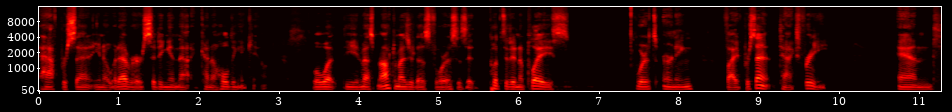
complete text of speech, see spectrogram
half percent, you know, whatever, sitting in that kind of holding account. Well, what the investment optimizer does for us is it puts it in a place where it's earning five percent tax free, and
